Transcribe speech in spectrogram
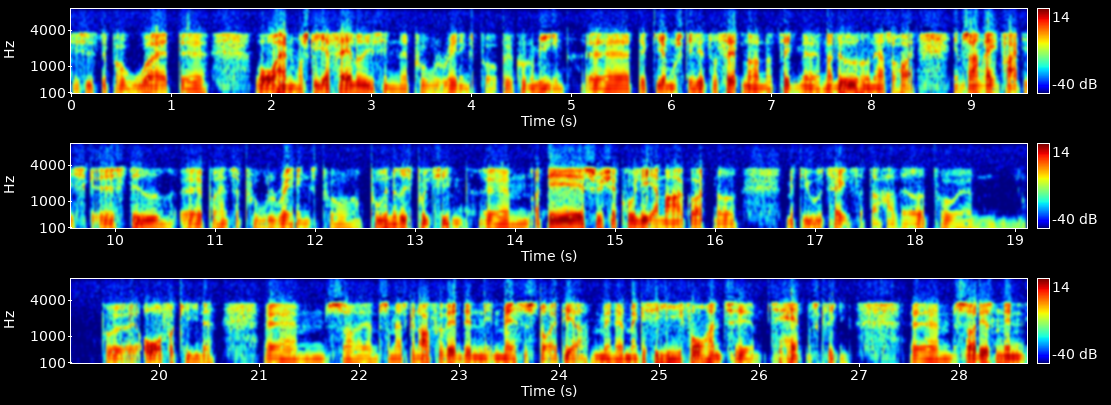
de sidste par uger, at øh, hvor han måske er faldet i sine approval ratings på, på økonomien, øh, det giver måske lidt sig selv, når, når, tingene, når ledigheden er så høj, jamen så er han rent faktisk øh, steget øh, på hans approval ratings på, på udenrigspolitikken. Øh, og det synes jeg korrelerer meget godt med, med de udtalelser, der har været på, øhm, på, øh, over for Kina. Øhm, så, øhm, så man skal nok forvente en, en masse støj der, men øh, man kan sige lige i forhold til, til handelskrigen, øhm, så er det sådan en,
